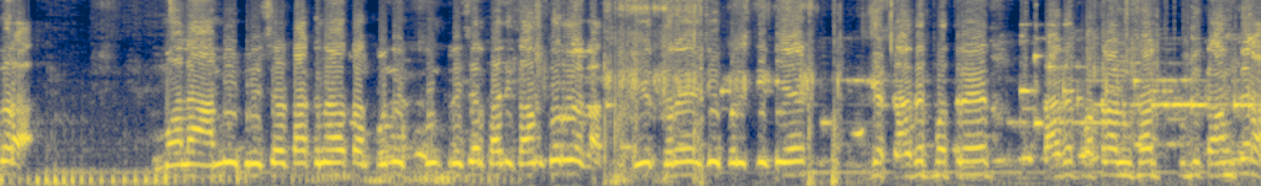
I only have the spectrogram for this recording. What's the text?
करा. तुम्हाला आम्ही प्रेशर टाकणार आणि कोणी कोण प्रेशर खाली काम करू नका. हे खरं आहे, जे परिस्थिती आहे जे कागदपत्र आहेत कागदपत्रानुसार तुम्ही काम करा.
